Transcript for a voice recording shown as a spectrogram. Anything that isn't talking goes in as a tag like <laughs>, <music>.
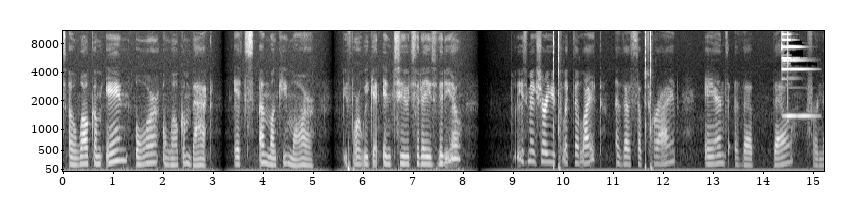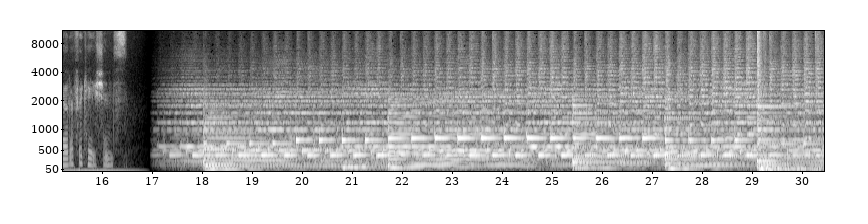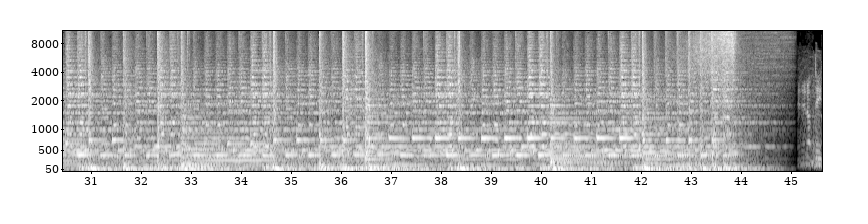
not a welcome in or a welcome back. It's a Monkie Mar. Before we get into today's video, please make sure you click the like, the subscribe, and the bell for notifications.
